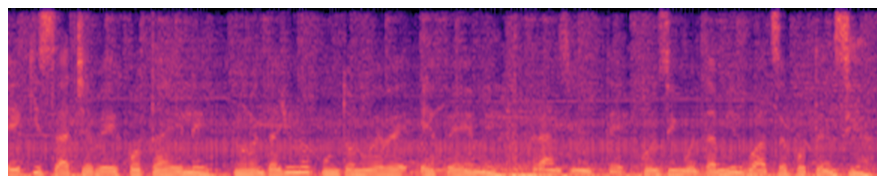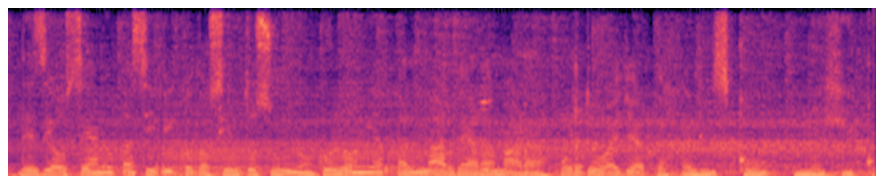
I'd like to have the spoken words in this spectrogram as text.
XHBJL 91.9 FM. Transmite con 50.000 watts de potencia desde Océano Pacífico 201, Colonia Palmar de Aramara, Puerto Vallarta, Jalisco, México.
